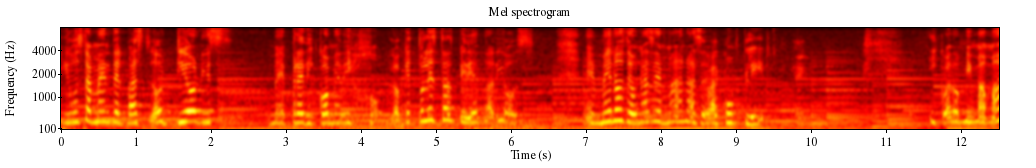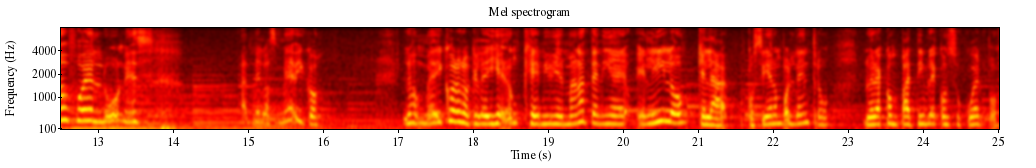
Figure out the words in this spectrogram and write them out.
Y justamente el pastor Dionis me predicó, me dijo, lo que tú le estás pidiendo a Dios, en menos de una semana se va a cumplir. Y cuando mi mamá fue el lunes al de los médicos, los médicos lo que le dijeron que mi, mi hermana tenía el hilo que la cosieron por dentro, no era compatible con su cuerpo.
